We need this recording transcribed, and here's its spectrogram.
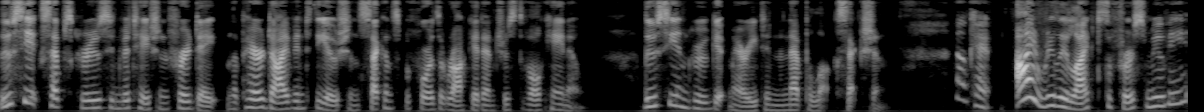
Lucy accepts Gru's invitation for a date, and the pair dive into the ocean seconds before the rocket enters the volcano. Lucy and Gru get married in an epilogue section. Okay, I really liked the first movie,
